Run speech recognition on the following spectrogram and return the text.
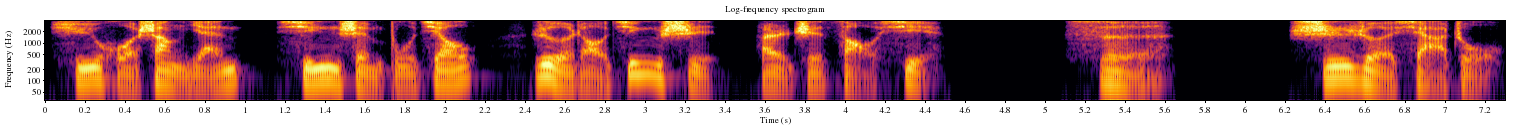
虚火上炎，心肾不交，热扰经室而致早泄。四。湿热下注，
